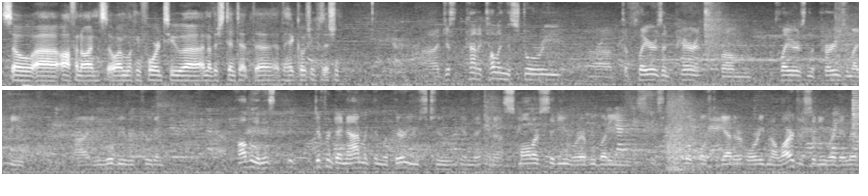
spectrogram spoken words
So uh, off and on. So I'm looking forward to uh, another stint at the at the head coaching position. just kind of telling the story to players and parents from players in the prairies you might be uh, you will be recruiting. Probably in a different dynamic than what they're used to in, the, in a smaller city where everybody is, is, so close together or even a larger city where they live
